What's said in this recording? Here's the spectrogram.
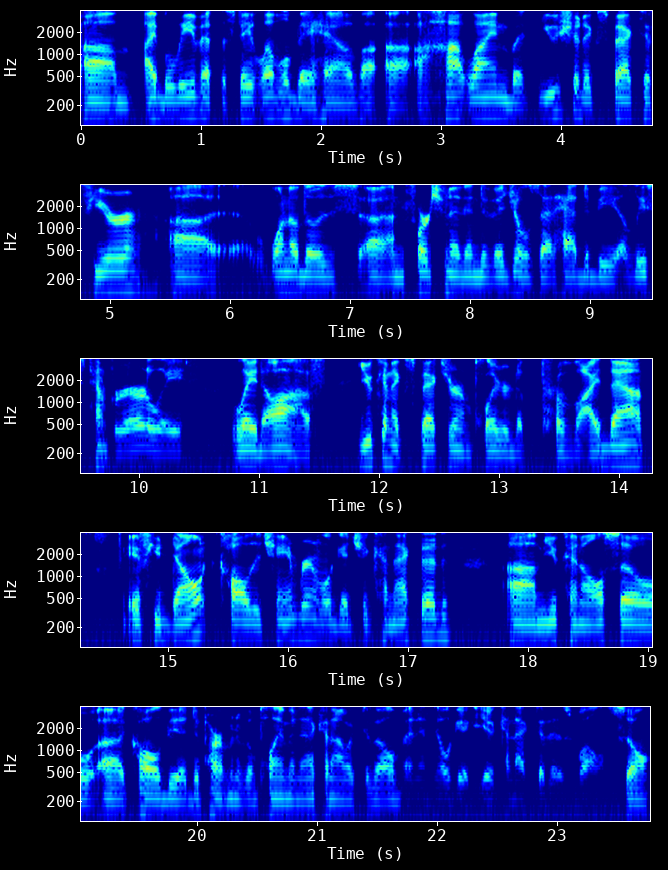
Um, I believe at the state level they have a, a hotline, but you should expect if you're uh, one of those uh, unfortunate individuals that had to be at least temporarily laid off, you can expect your employer to provide that. If you don't, call the chamber and we'll get you connected. Um, you can also uh, call the Department of Employment and Economic Development, and they'll get you connected as well. So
